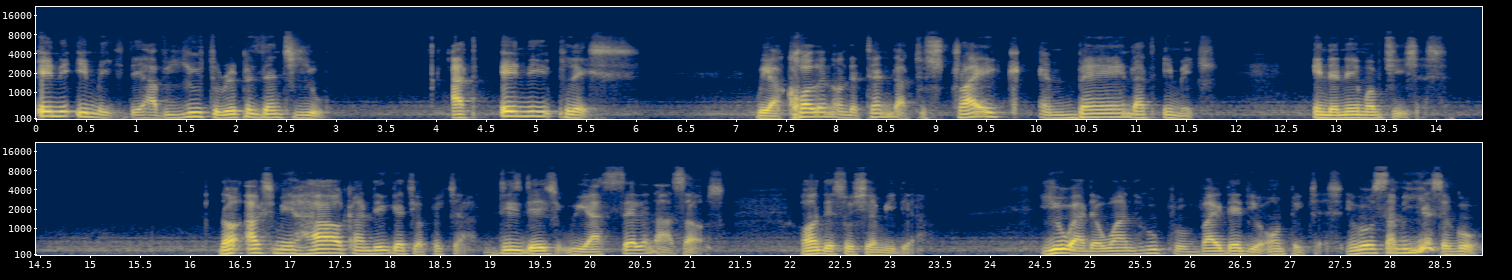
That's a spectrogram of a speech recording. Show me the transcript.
Any image they have used to represent you at any place, we are calling on the tender to strike and burn that image in the name of Jesus. Don't ask me how can they get your picture. These days we are selling ourselves on the social media. You are the one who provided your own pictures. It was some years ago.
